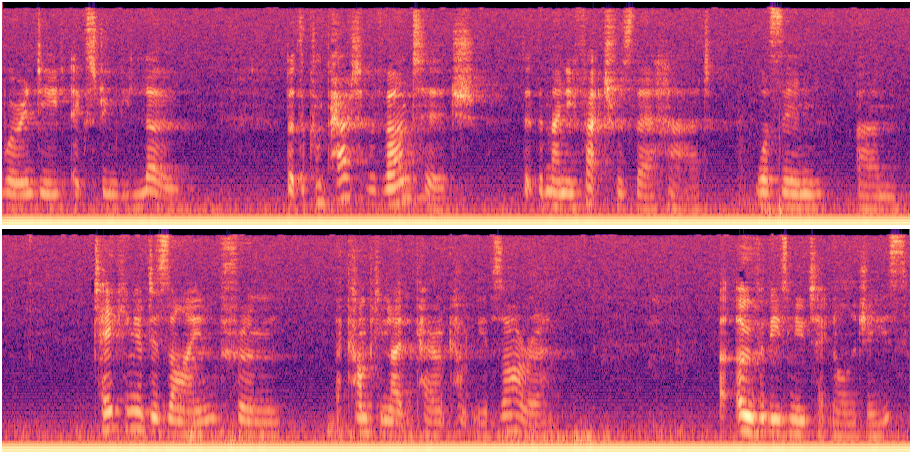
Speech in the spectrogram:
were indeed extremely low. But the comparative advantage that the manufacturers there had was in um, taking a design from a company like the parent company of Zara over these new technologies,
